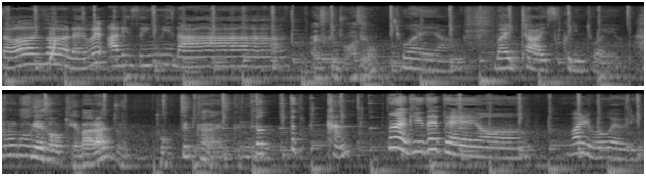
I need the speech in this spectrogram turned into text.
서울랩의 아리스입니다. 아이스크림 좋아하세요? 좋아해요. 말차 아이스크림 좋아해요. 한국에서 개발한 좀 독특한 아이스크림. 똑똑한? 아 기대돼요. 빨리 먹어요 우리.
